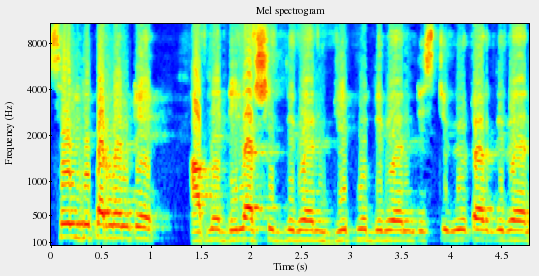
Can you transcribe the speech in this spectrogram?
সেল ডিপার্টমেন্টে আপনি ডিলারশিপ দিবেন ডিপো দিবেন ডিস্ট্রিবিউটর দিবেন,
